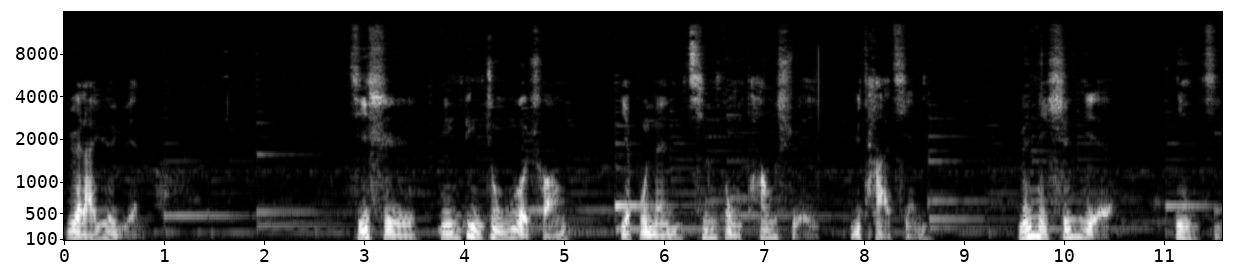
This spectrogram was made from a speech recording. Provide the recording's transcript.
越来越远。即使您病重卧床，也不能亲奉汤水于榻前。每每深夜念及，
